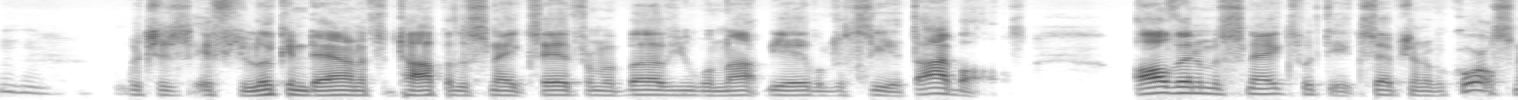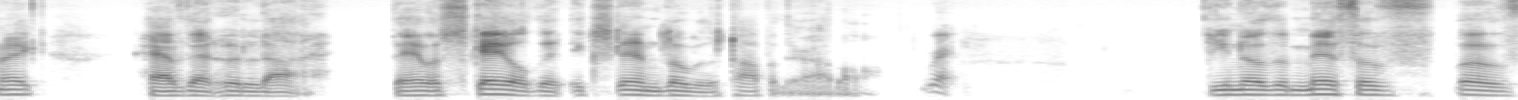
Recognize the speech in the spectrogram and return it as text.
Mhm. which is if you're looking down at the top of the snake's head from above, you will not be able to see its eyeballs. All venomous snakes, with the exception of a coral snake, have that hooded eye. They have a scale that extends over the top of their eyeball. Right. Do you know the myth of of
